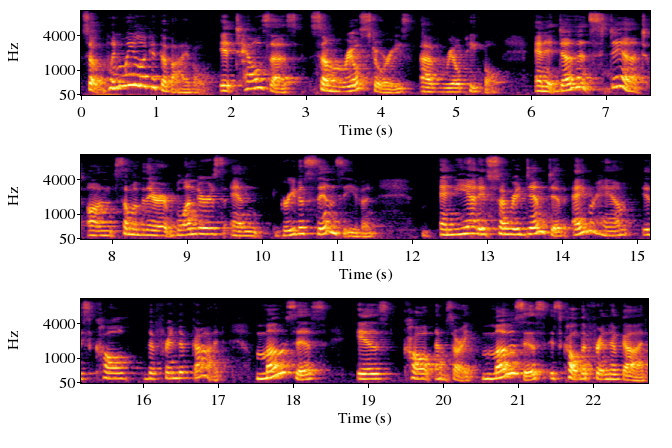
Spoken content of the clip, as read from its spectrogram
So when we look at the Bible, it tells us some real stories of real people. And it doesn't stint on some of their blunders and grievous sins, even. And yet it's so redemptive. Abraham is called the friend of God. Moses is called, I'm sorry, Moses is called the friend of God.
